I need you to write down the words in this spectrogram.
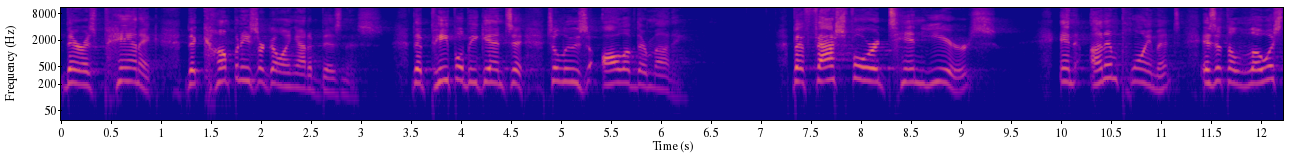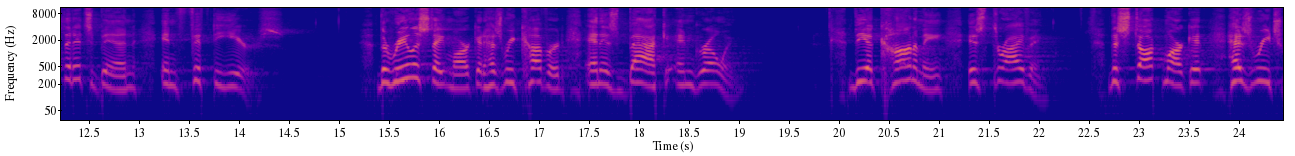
There is panic, that companies are going out of business, that people begin to, to lose all of their money. But fast forward 10 years, and unemployment is at the lowest that it's been in 50 years. The real estate market has recovered and is back and growing. The economy is thriving. The stock market has reached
